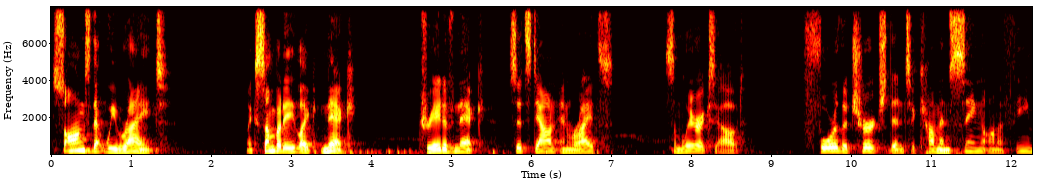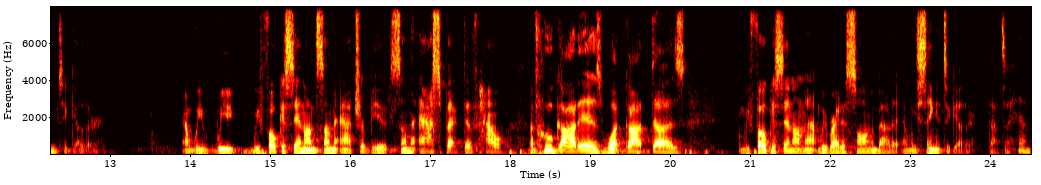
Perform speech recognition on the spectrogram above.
songs that we write. Like somebody like Nick, creative Nick, sits down and writes some lyrics out for the church then to come and sing on a theme together. And we, we, we focus in on some attribute, some aspect of, how, of who God is, what God does. And we focus in on that, we write a song about it, and we sing it together. That's a hymn.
